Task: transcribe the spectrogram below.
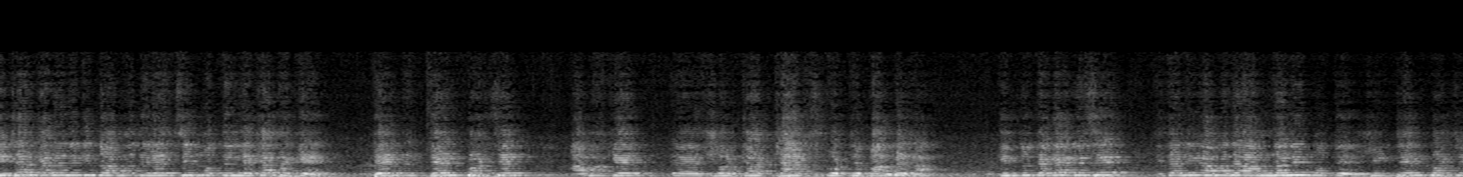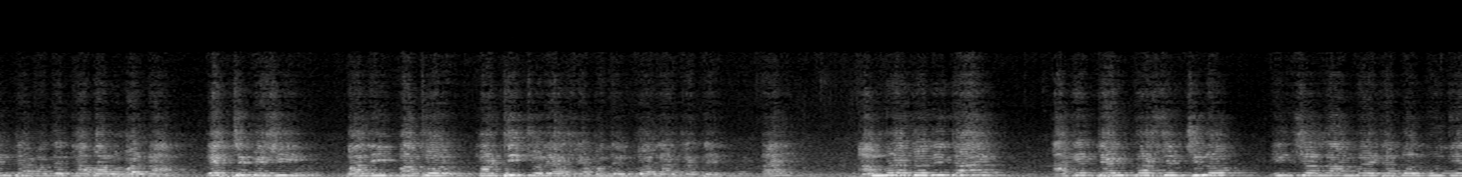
এইটার কারণে কিন্তু আমাদের এলসির মধ্যে লেখা থাকে টেন পার্সেন্ট আমাকে সরকার চার্জ করতে পারবে না। কিন্তু দেখা গেছে, ইদানিং আমাদের আমদানির মধ্যে সেই টেন পার্সেন্ট আমাদের কাবার হয় না। এর চেয়ে বেশি বালি, পাথর, মাটি চলে আসে আমাদের কয়লার সাথে। তাই আমরা যদি যাই, আগে টেন পার্সেন্ট ছিল, ইনশাল্লাহ আমরা এটা বলব যে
